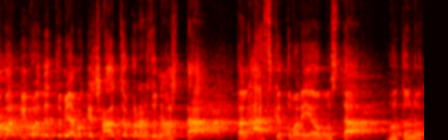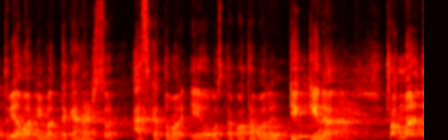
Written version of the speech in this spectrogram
আমার বিপদে তুমি আমাকে সাহায্য করার জন্য আসতা, তাহলে আজকে তোমার এই অবস্থা হতো না। তুমি আমার বিপদ দেখে হাসছো, আজকে তোমার এই অবস্থা। কথা বলেন, ঠিক কিনা? সম্মানিত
